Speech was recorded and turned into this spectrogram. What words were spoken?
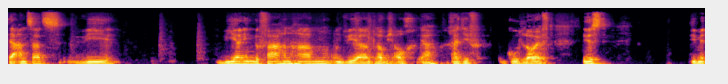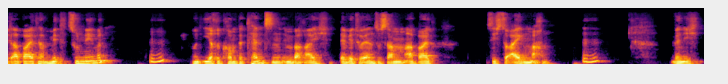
der Ansatz, wie wir ihn gefahren haben und wie er, glaube ich, auch ja, relativ gut läuft, ist, die Mitarbeiter mitzunehmen. Mhm. und ihre Kompetenzen im Bereich der virtuellen Zusammenarbeit sich zu eigen machen. Mhm. Wenn ich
